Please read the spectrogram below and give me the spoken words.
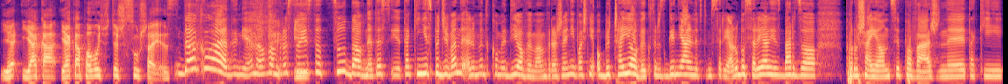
Ja, jaka, jaka powódź przecież susza jest. Dokładnie, no po prostu I... jest to cudowne. To jest taki niespodziewany element komediowy, mam wrażenie, właśnie obyczajowy, który jest genialny w tym serialu, bo serial jest bardzo poruszający, poważny, taki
